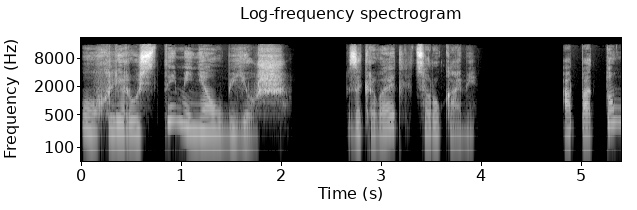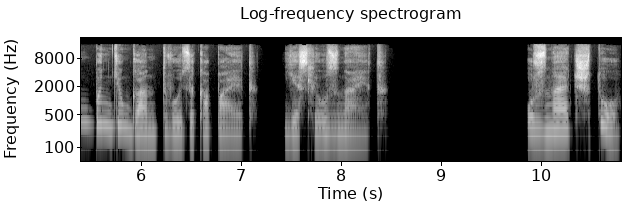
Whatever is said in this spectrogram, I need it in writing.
«Ох, Лерусь, ты меня убьешь!» Закрывает лицо руками. «А потом бандюган твой закопает, если узнает». «Узнает что?»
